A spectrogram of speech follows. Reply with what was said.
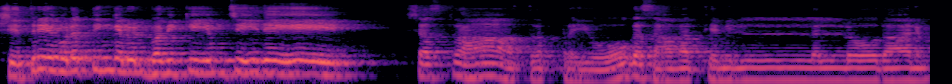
ക്ഷത്രിയ കുലത്തിങ്കൽ ഉത്ഭവിക്കുകയും ചെയ്തേ. ശസ്ത്രാസ്ത്ര പ്രയോഗ സാമർഥ്യമില്ലല്ലോ താനും.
